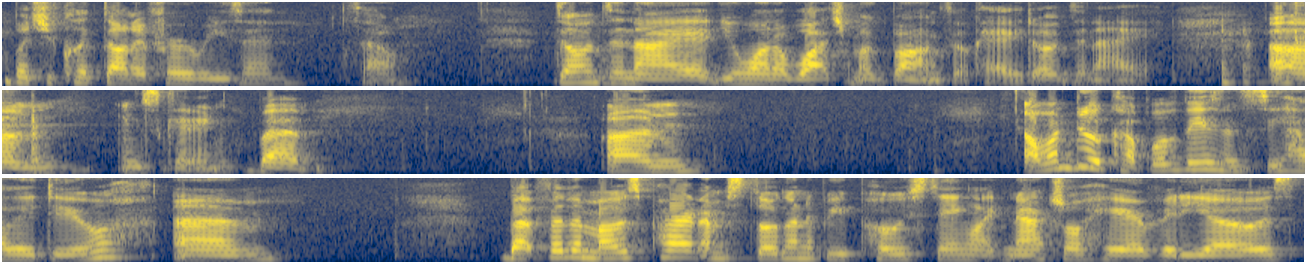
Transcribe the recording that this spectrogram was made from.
But you clicked on it for a reason. So don't deny it. You want to watch mukbangs, okay? Don't deny it. Um, I'm just kidding. But um, I want to do a couple of these and see how they do. Um, but for the most part, I'm still going to be posting like natural hair videos.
